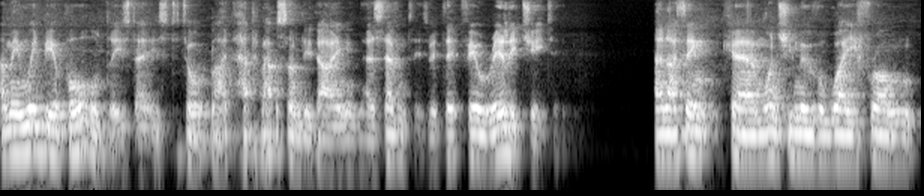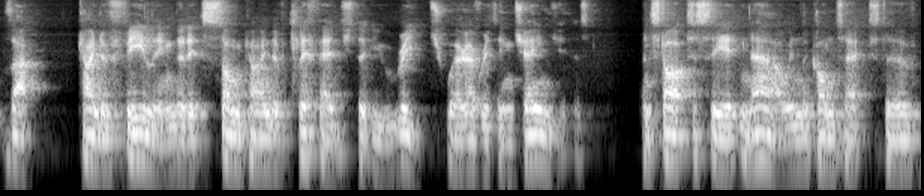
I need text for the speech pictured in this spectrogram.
I mean, we'd be appalled these days to talk like that about somebody dying in their 70s. We'd feel really cheated. And I think um, once you move away from that kind of feeling that it's some kind of cliff edge that you reach where everything changes and start to see it now in the context of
